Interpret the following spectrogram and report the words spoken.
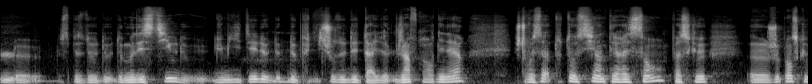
l'espèce de, de, de, modestie ou d'humilité, de, petites choses de détail, de, l'infraordinaire. Je trouvais ça tout aussi intéressant parce que euh, je pense que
